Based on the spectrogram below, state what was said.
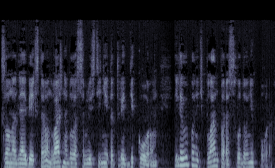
Словно для обеих сторон важно было соблюсти некоторый декорум или выполнить план по расходованию порох.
